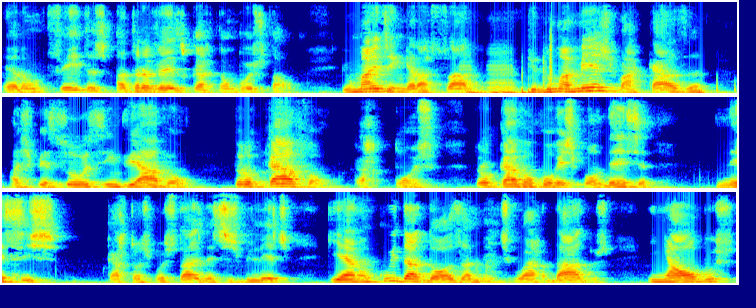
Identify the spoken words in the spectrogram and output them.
eram feitas através do cartão postal. E o mais engraçado é que numa mesma casa as pessoas se enviavam, trocavam cartões, trocavam correspondência nesses cartões postais, nesses bilhetes, que eram cuidadosamente guardados em álbuns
